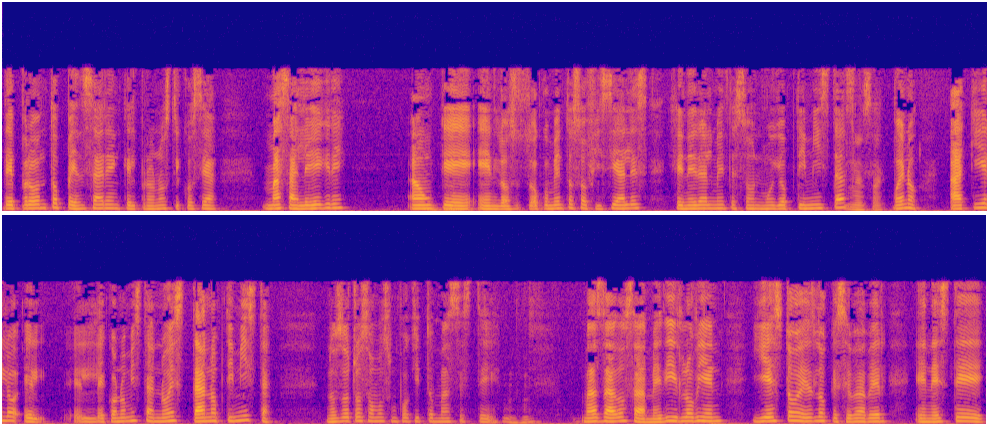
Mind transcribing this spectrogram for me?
de pronto pensar en que el pronóstico sea más alegre, aunque en los documentos oficiales generalmente son muy optimistas. Bueno, aquí el, el, el, economista no es tan optimista. Nosotros somos un poquito más, este, más dados a medirlo bien y esto es lo que se va a ver en este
